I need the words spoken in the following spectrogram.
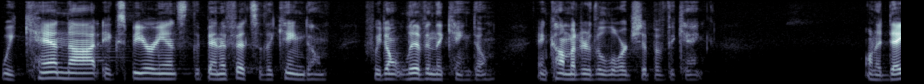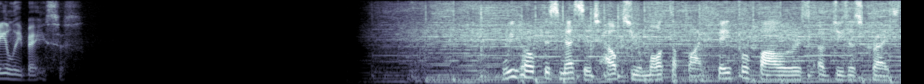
We cannot experience the benefits of the kingdom if we don't live in the kingdom and come under the lordship of the king on a daily basis. We hope this message helps you multiply faithful followers of Jesus Christ.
